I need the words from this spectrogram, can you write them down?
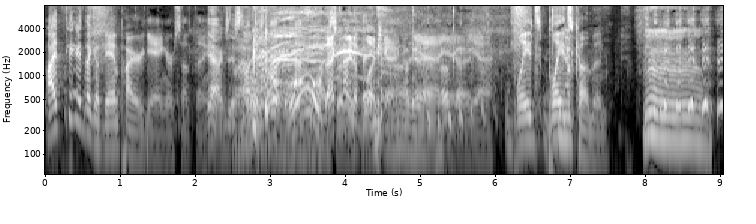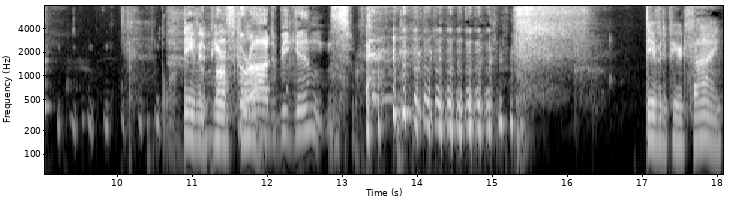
I figured like a vampire gang or something. Yeah, it's not. It's not Oh, that so kind of you blood think- gang. Okay, Yeah, yeah, okay. yeah. Blades, blades coming. David appeared. fine. Masquerade begins. David appeared fine.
